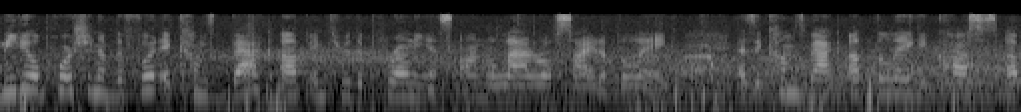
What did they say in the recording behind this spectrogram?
medial portion of the foot, it comes back up and through the peroneus on the lateral side of the leg. As it comes back up the leg, it crosses up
